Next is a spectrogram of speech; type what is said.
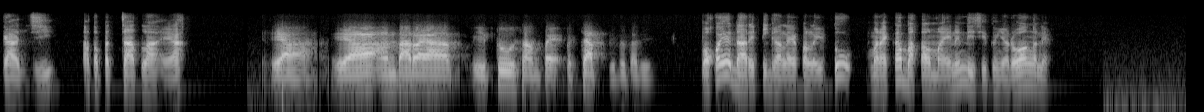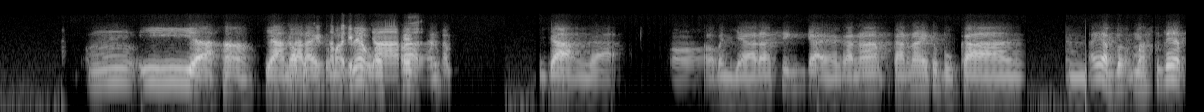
gaji atau pecat lah ya. ya ya antara itu sampai pecat gitu tadi Pokoknya dari tiga level itu mereka bakal mainin di situnya doang kan ya. Hmm, iya, heeh. ya antara itu. sampai di Maksudnya worst penjara, case kan? enggak, enggak. Oh. Kalau penjara sih enggak ya, karena karena itu bukan, ah, ya maksudnya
